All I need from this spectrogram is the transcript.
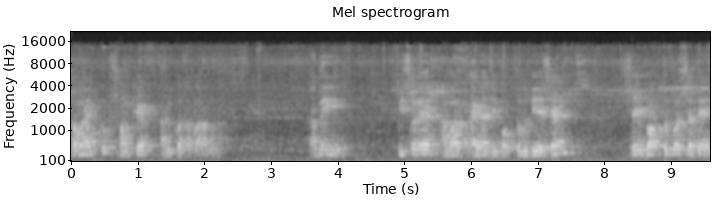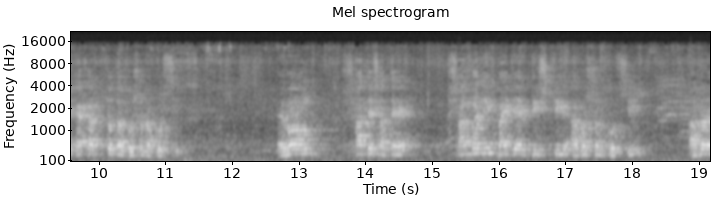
সময় খুব সংক্ষেপ আমি কথা বাড়াবো না। আমি পিছনের আমার ভাইরা যে বক্তব্য দিয়েছেন, সেই বক্তব্যের সাথে একাত্মতা ঘোষণা করছি। এবং সাথে সাথে সাংবাদিক ভাইদের দৃষ্টি আকর্ষণ করছি। আপনারা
